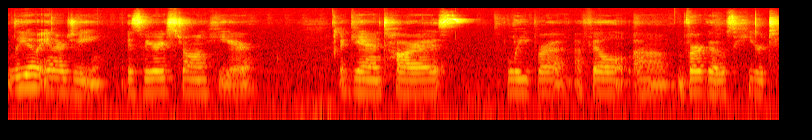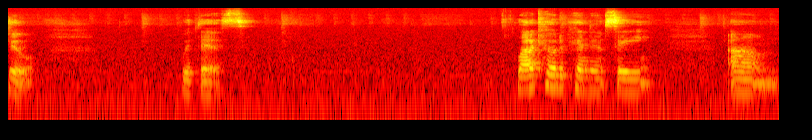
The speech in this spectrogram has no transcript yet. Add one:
Leo energy is very strong here. Again, Taurus, Libra. I feel um, Virgo's here too with this. A lot of codependency. Um,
